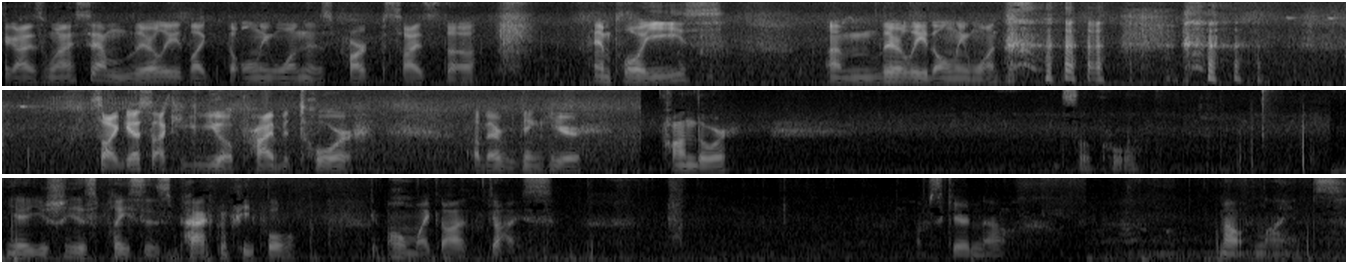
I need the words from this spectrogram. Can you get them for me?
Hey guys, when I say I'm literally like the only one in this park besides the employees, I'm literally the only one. so I guess I could give you a private tour of everything here. Condor. It's so cool. Yeah, usually this place is packed with people. Oh my god, guys. Scared now. Mountain lions.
